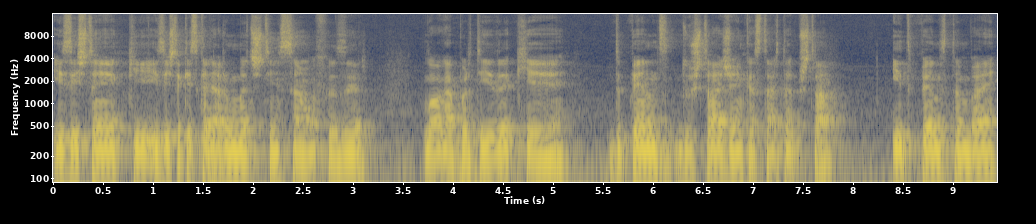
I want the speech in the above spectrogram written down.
existem aqui, existe aqui se calhar uma distinção a fazer logo à partida que é depende do estágio em que a startup está e depende também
